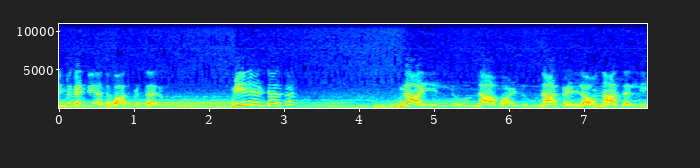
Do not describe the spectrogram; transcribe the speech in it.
ఎందుకండి అంత బాధపడతారు? మీరే అంటారుగా? నా ఇల్లు నా వాళ్ళు నా పెళ్ళం నా తల్లి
